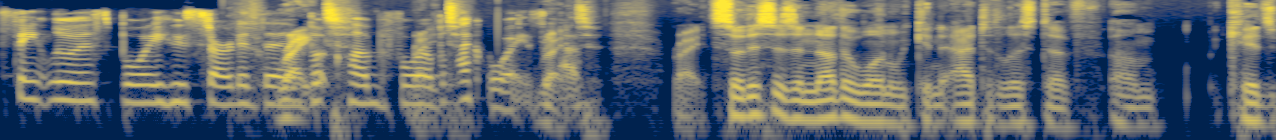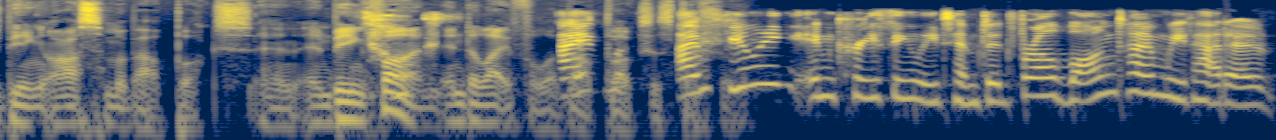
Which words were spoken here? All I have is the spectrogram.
St. Louis boy who started the book club for right, Black boys. yeah. Right, right. So this is another one we can add to the list of um, kids being awesome about books and, and being fun and delightful about I'm, books. Especially. I'm feeling increasingly tempted. For a long time, we've had a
